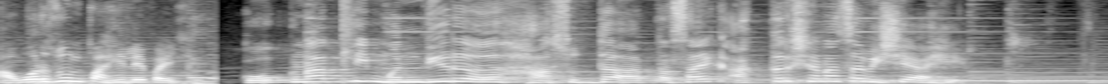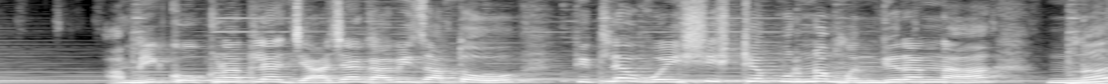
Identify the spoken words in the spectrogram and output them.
आवर्जून पाहिले पाहिजे. कोकणातली मंदिरं हा सुद्धा तसा एक आकर्षणाचा विषय आहे. आम्ही कोकणातल्या ज्या ज्या गावी जातो तिथल्या वैशिष्ट्यपूर्ण मंदिरांना न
